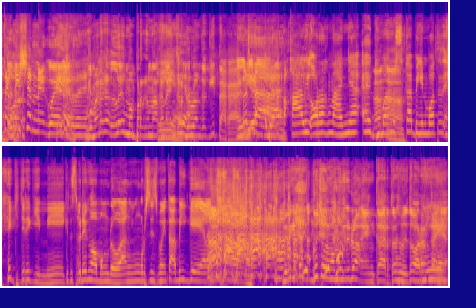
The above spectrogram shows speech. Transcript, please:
technician nih gue Iya, ceritanya. gimana kan lo yang memperkenalkan Iya. anchor Iya. duluan ke kita kan? Jujur Benar. berapa kali orang nanya, eh gimana Uh-uh. sih kak bikin podcast? Eh jadi gini, kita sebenarnya ngomong doang, ngurusin semua itu Abigail. Ah, Jadi kita gue cuma ngomong gitu doang anchor terus itu orang Iya. kayak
